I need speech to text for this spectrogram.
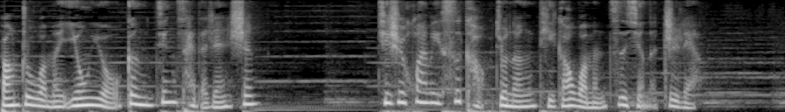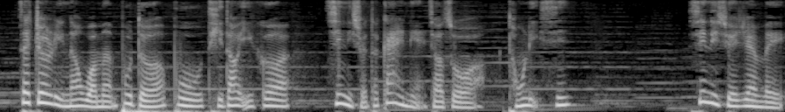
帮助我们拥有更精彩的人生。其实换位思考就能提高我们自省的质量。在这里呢，我们不得不提到一个心理学的概念，叫做同理心。心理学认为。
